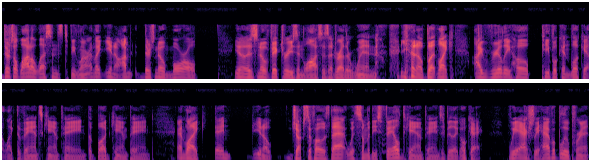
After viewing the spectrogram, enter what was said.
there's a lot of lessons to be learned. Like, you know, I'm there's no moral you know, there's no victories and losses. I'd rather win, you know. But like, I really hope people can look at like the Vance campaign, the Budd campaign, and like, and you know, juxtapose that with some of these failed campaigns and be like, okay, we actually have a blueprint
